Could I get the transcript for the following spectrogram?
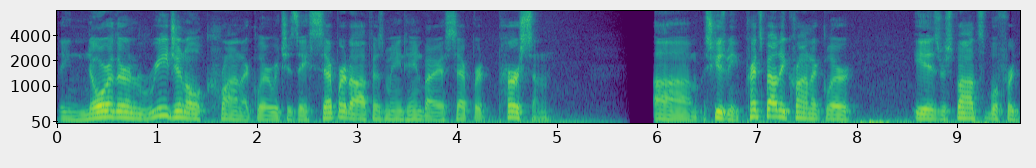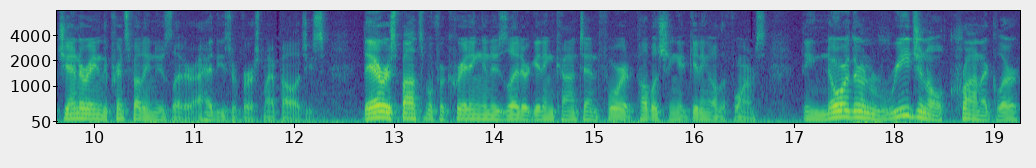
The Northern Regional Chronicler, which is a separate office maintained by a separate person, um, excuse me, Principality Chronicler is responsible for generating the Principality newsletter. I had these reversed, my apologies. They're responsible for creating a newsletter, getting content for it, publishing it, getting all the forms. The Northern Regional Chronicler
